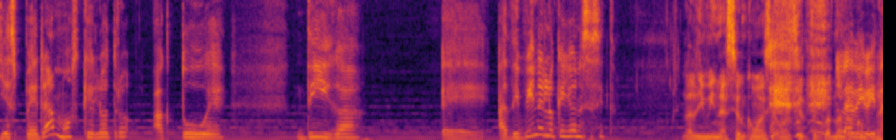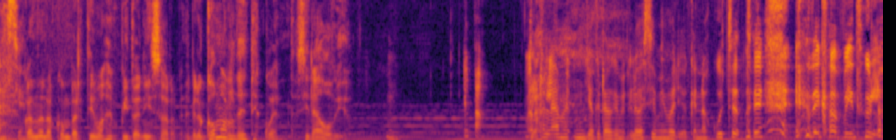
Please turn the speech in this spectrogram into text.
y esperamos que el otro actúe, diga, eh, adivine lo que yo necesito. La adivinación, como decíamos, ¿cierto? Cuando, la nos, adivinación. cuando nos convertimos en pitonizo. Pero ¿cómo nos diste cuenta? Si era obvio yo creo que lo decía mi marido, que no escuche este, este capítulo.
